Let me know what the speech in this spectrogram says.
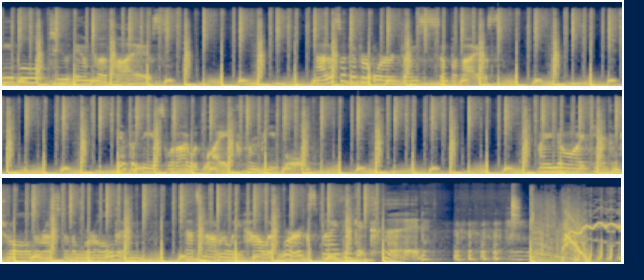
able to empathize. That is a different word than sympathize. Empathy is what I would like from people. I know I can't control the rest of the world, and that's not really how it works, but I think it could.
